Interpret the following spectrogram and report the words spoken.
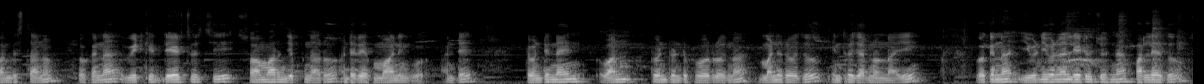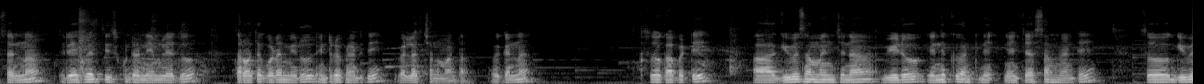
పంపిస్తాను. ఓకేనా? వీటికి డేట్స్ వచ్చి సోమవారం చెప్తున్నారు. అంటే రేపు మార్నింగ్ అంటే twenty nine one twenty twenty four రోజున మనీ రోజు ఇంటర్వ్యూ జరగనున్నాయి ఓకేనా? ఈవెంట్ ఎవరైనా లేట్గా చూసినా పర్లేదు. సరేనా? రేపే తీసుకుంటాను ఏం లేదు. తర్వాత కూడా మీరు ఇంటర్వ్యూకి అనేది వెళ్ళొచ్చు అనమాట ఓకేనా? సో కాబట్టి గివ్ సంబంధించిన వీడియో ఎందుకు అంటే నేను చేస్తానంటే సో గివ్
